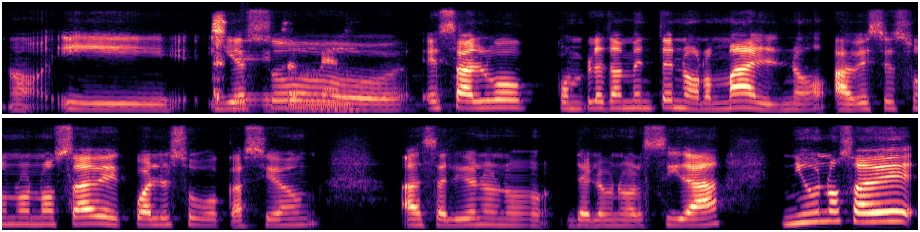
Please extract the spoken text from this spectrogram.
¿no? Y, eso es algo completamente normal, ¿no? A veces uno no sabe cuál es su vocación al salir de la, universidad, ni uno sabe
